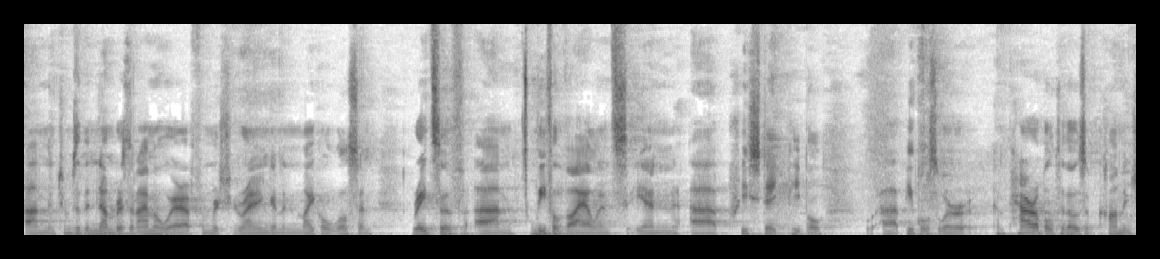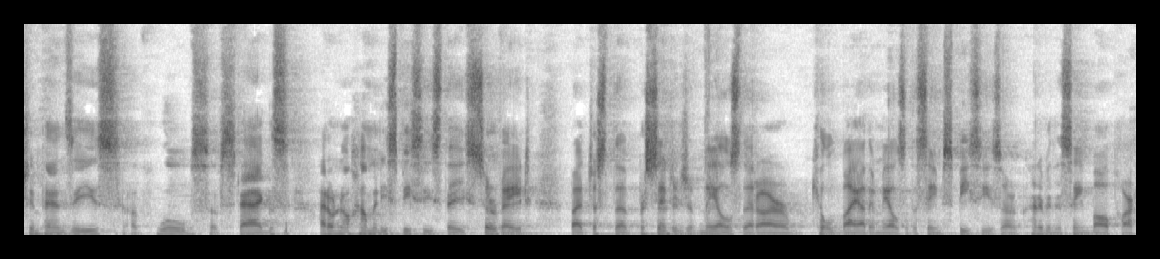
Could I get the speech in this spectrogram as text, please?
Um, in terms of the numbers that I'm aware of from Richard Wrangham and Michael Wilson, rates of um, lethal violence in uh, pre-state people uh, peoples were comparable to those of common chimpanzees, of wolves, of stags. I don't know how many species they surveyed, but just the percentage of males that are killed by other males of the same species are kind of in the same ballpark.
